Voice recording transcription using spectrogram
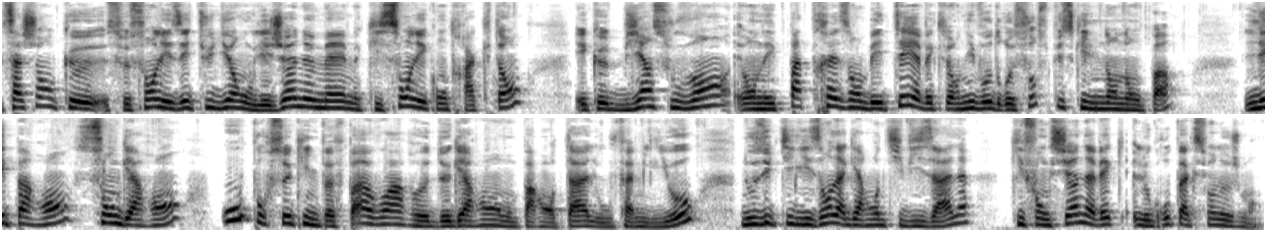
sachant que ce sont les étudiants ou les jeunes eux-mêmes qui sont les contractants et que bien souvent, on n'est pas très embêté avec leur niveau de ressources puisqu'ils n'en ont pas. Les parents sont garants ou pour ceux qui ne peuvent pas avoir de garant parental ou familiaux, nous utilisons la garantie visale qui fonctionne avec le groupe Action Logement.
